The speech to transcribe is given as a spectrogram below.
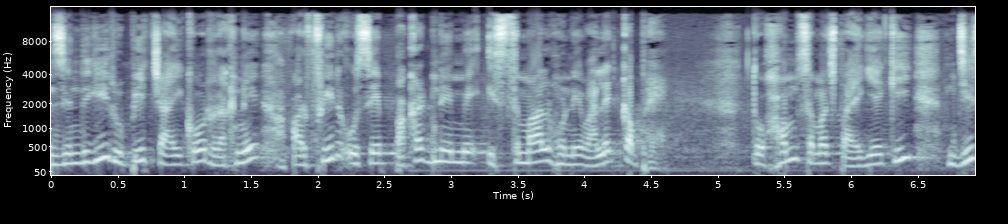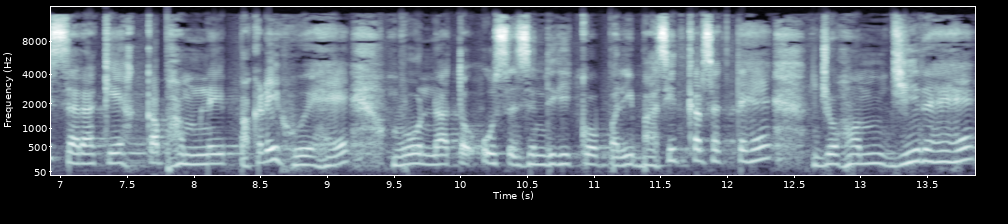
ज़िंदगी रूपी चाय को रखने और फिर उसे पकड़ने में इस्तेमाल होने वाले कप हैं। तो हम समझ पाएँगे कि जिस तरह के कप हमने पकड़े हुए हैं, वो न तो उस ज़िंदगी को परिभाषित कर सकते हैं, जो हम जी रहे हैं,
